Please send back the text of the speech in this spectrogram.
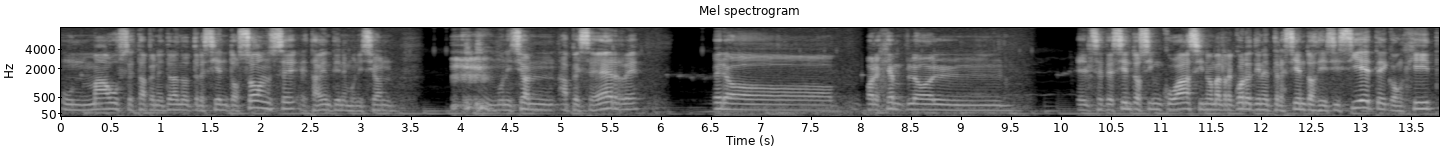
un mouse está penetrando 311. Está bien, tiene munición, munición APCR. Pero, por ejemplo, el, 705A, si no mal recuerdo, tiene 317 con hit.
